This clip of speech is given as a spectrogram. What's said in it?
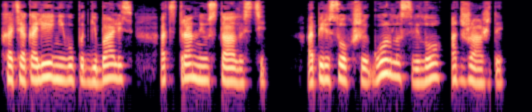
хотя колени его подгибались от странной усталости, а пересохшее горло свело от жажды.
